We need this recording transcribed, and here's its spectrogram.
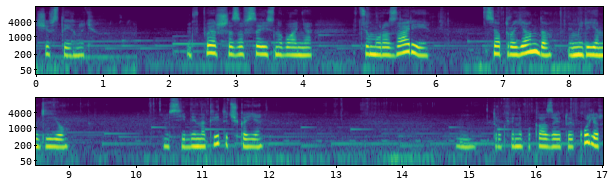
ще встигнуть. Вперше за все існування в цьому розарії ця троянда Емілієн Гіо. Ось єдина квіточка є. Трохи не показує той колір,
